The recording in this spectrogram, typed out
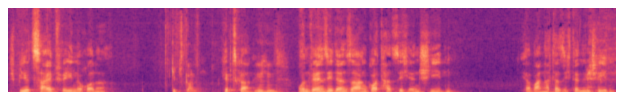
spielt Zeit für ihn eine Rolle? Gibt's gar nicht. Gibt's gar nicht. Mhm. Und wenn Sie dann sagen, Gott hat sich entschieden, ja, wann hat er sich denn entschieden?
